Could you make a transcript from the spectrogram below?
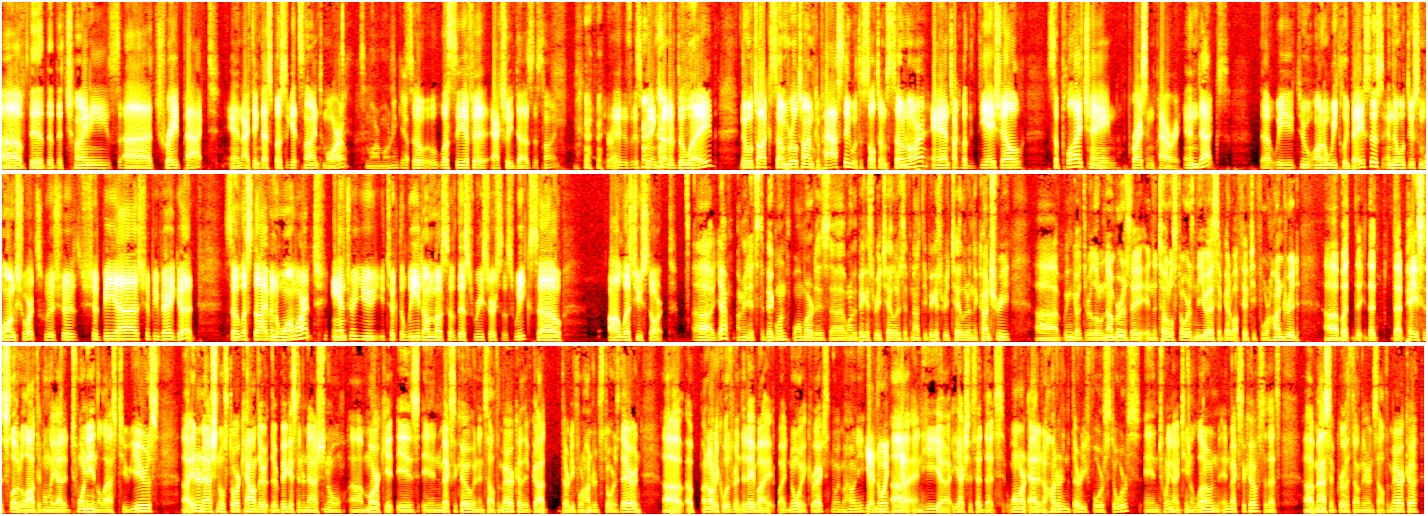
of the the, the Chinese uh, trade pact, and I think that's supposed to get signed tomorrow. tomorrow morning. Yep. So let's see if it actually does this time. Right. It's, it's been kind of delayed. Then we'll talk some real time capacity with the Sultan Sonar and talk about the DHL supply chain pricing power index that we do on a weekly basis, and then we'll do some long shorts, which should should be uh, should be very good. So let's dive into Walmart. Andrew, you you took the lead on most of this research this week, so I'll let you start. Uh, yeah, I mean it's the big one. Walmart is uh, one of the biggest retailers, if not the biggest retailer in the country. Uh, we can go through a little numbers. They, in the total stores in the U.S., they've got about 5,400, uh, but th- that that pace has slowed a lot. They've only added 20 in the last two years. Uh, international store count, their their biggest international uh, market is in Mexico and in South America. They've got 3,400 stores there, and uh, a, an article was written today by by Noi, correct? Noi Mahoney. Yeah, Noi. Uh, yeah. And he uh, he actually said that Walmart added 134 stores in 2019 alone in Mexico. So that's uh, massive growth down there in South America.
